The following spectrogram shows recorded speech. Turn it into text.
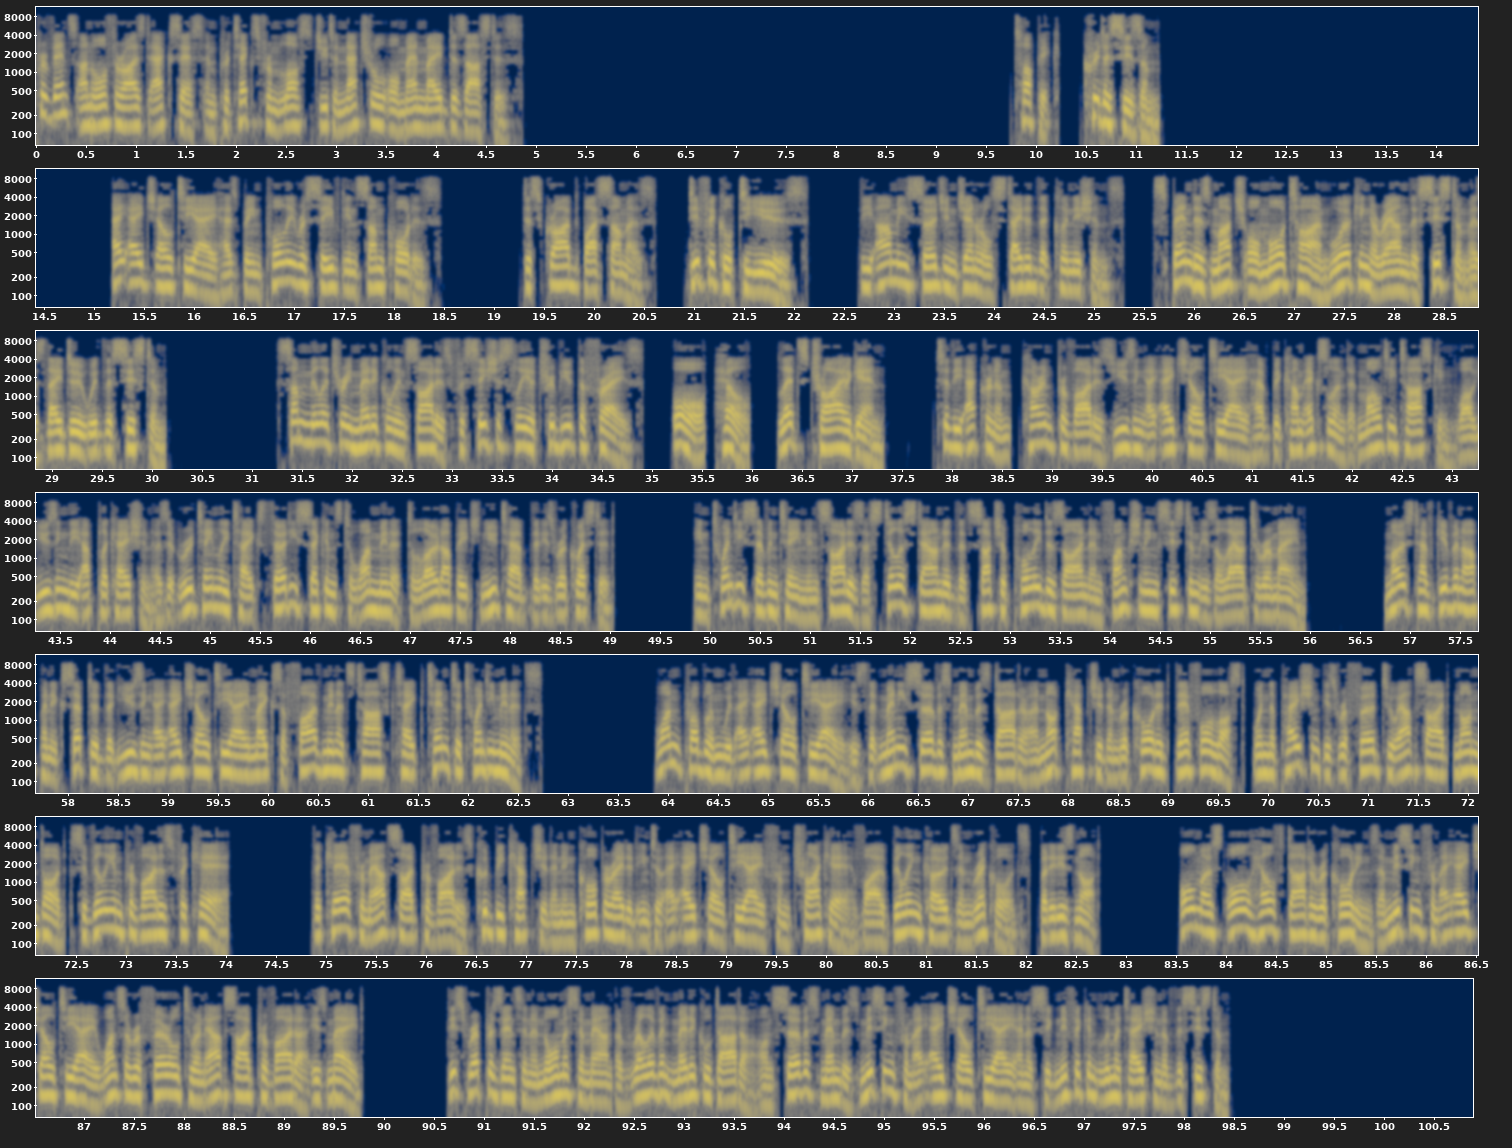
Prevents unauthorized access and protects from loss due to natural or man-made disasters. Topic: Criticism AHLTA has been poorly received in some quarters. Described by some as, "...difficult to use", the Army's Surgeon General stated that clinicians spend as much or more time working around the system as they do with the system. Some military medical insiders facetiously attribute the phrase, or, hell, let's try again, to the acronym. Current providers using AHLTA have become excellent at multitasking while using the application as it routinely takes 30 seconds to 1 minute to load up each new tab that is requested. In 2017 insiders are still astounded that such a poorly designed and functioning system is allowed to remain. Most have given up and accepted that using AHLTA makes a 5 minutes task take 10 to 20 minutes. One problem with AHLTA is that many service members' data are not captured and recorded therefore lost, when the patient is referred to outside civilian providers for care. The care from outside providers could be captured and incorporated into AHLTA from TRICARE via billing codes and records, but it is not. Almost all health data recordings are missing from AHLTA once a referral to an outside provider is made. This represents an enormous amount of relevant medical data on service members missing from AHLTA and a significant limitation of the system.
